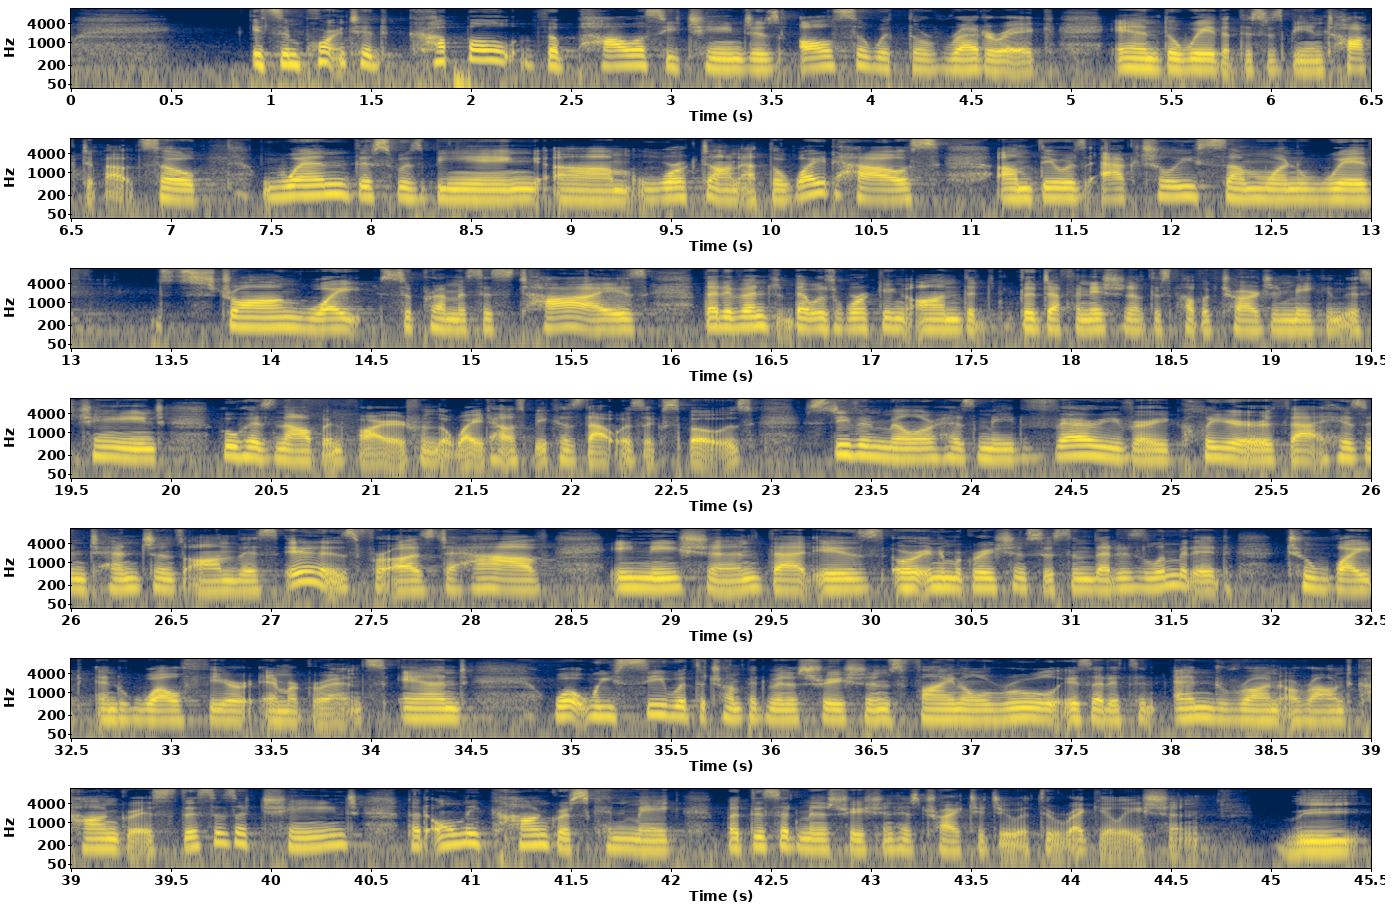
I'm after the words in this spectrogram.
it's important to couple the policy changes also with the rhetoric and the way that this is being talked about. So when this was being um, worked on at the White House, um, there was actually someone with strong white supremacist ties that event that was working on the, the definition of this public charge and making this change, who has now been fired from the White House because that was exposed. Stephen Miller has made very, very clear that his intentions on this is for us to have a nation that is, or an immigration system that is limited to white and wealthier immigrants. And what we see with the Trump administration's final rule is that it's an end run around Congress. This is a change that only Congress can make, but this administration has tried to do it through regulation. The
